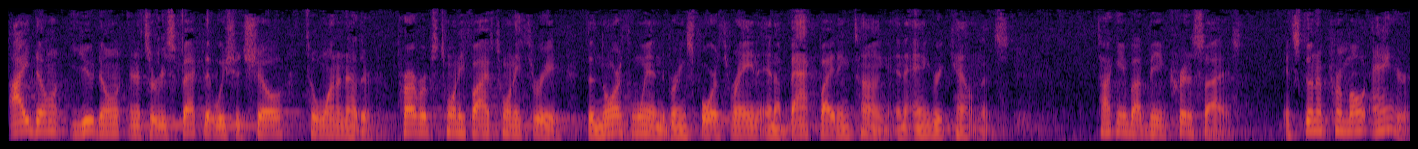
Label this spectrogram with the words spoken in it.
I don't, you don't, and it's a respect that we should show to one another. Proverbs 25, 23. The north wind brings forth rain and a backbiting tongue and angry countenance. Talking about being criticized. It's going to promote anger.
